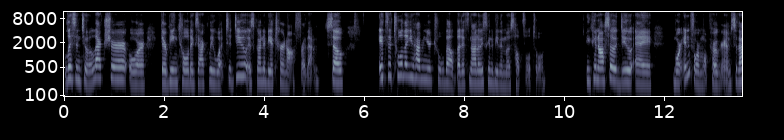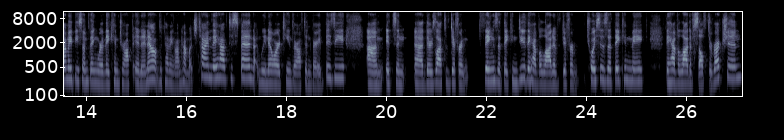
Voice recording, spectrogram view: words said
listen to a lecture or they're being told exactly what to do is going to be a turnoff for them. So it's a tool that you have in your tool belt, but it's not always going to be the most helpful tool. You can also do a more informal programs. So that might be something where they can drop in and out depending on how much time they have to spend. We know our teens are often very busy. Um, it's an uh, there's lots of different things that they can do. They have a lot of different choices that they can make. They have a lot of self-direction.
